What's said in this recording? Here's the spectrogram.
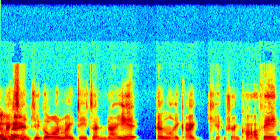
okay. I tend to go on my dates at night and like I can't drink coffee.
